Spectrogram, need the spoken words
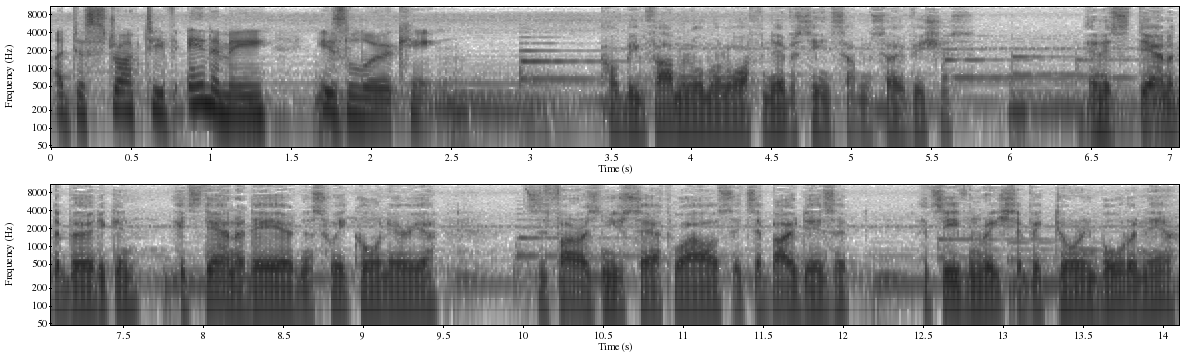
a destructive enemy is lurking. I've been farming all my life and never seen something so vicious. And it's down at the Burdekin, it's down at there in the sweet corn area. It's as far as New South Wales, it's a Bow Desert. It's even reached the Victorian border now.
